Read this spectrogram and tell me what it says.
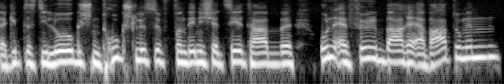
da gibt es die logischen Trugschlüsse, von denen ich erzählt habe, unerfüllbare Erwartungen.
